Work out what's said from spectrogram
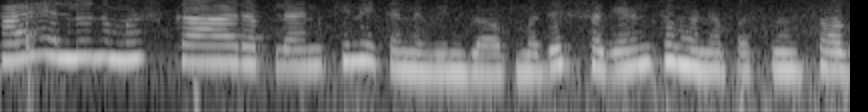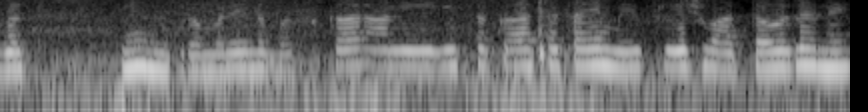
हाय हॅलो नमस्कार. आपल्या आणखीन एका नवीन ब्लॉगमध्ये सगळ्यांचं मनापासून स्वागत. नेहमीप्रमाणे नमस्कार आणि सकाळचा टाईम आहे फ्रेश वातावरण आहे.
